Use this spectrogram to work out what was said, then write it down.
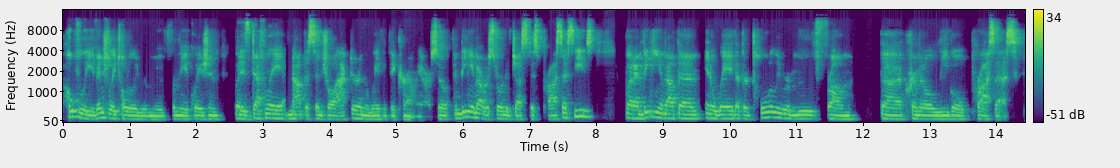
hopefully eventually totally removed from the equation, but is definitely not the central actor in the way that they currently are. So I'm thinking about restorative justice processes, but I'm thinking about them in a way that they're totally removed from the criminal legal process.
